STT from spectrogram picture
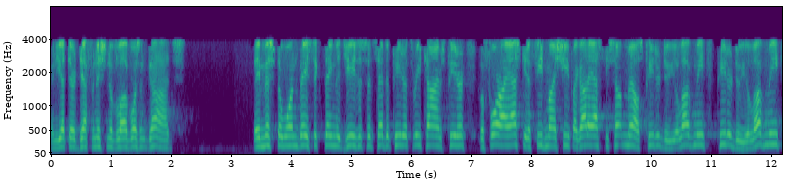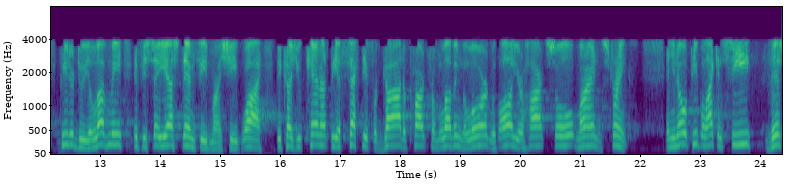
And yet their definition of love wasn't God's. They missed the one basic thing that Jesus had said to Peter three times. Peter, before I ask you to feed my sheep, I gotta ask you something else. Peter, do you love me? Peter, do you love me? Peter, do you love me? If you say yes, then feed my sheep. Why? Because you cannot be effective for God apart from loving the Lord with all your heart, soul, mind, and strength. And you know, people, I can see this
